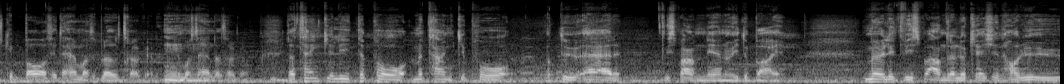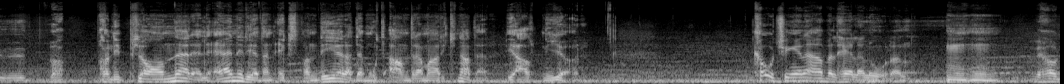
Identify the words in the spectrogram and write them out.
ska bara sitta hemma och bli uttråkad. Det måste hända saker. Jag tänker lite på, med tanke på att du är i Spanien och i Dubai. Möjligtvis på andra location. Har, du, har ni planer eller är ni redan expanderade mot andra marknader i allt ni gör? Coachingen är väl hela Norden. Vi har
